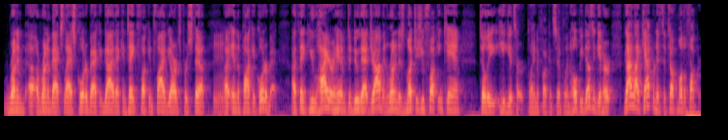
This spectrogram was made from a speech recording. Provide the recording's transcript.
running a running back slash quarterback a guy that can take fucking five yards per step Mm-hmm. uh, in the pocket quarterback. I think you hire him to do that job and run it as much as you fucking can till he, he gets hurt. Plain and fucking simple. And hope he doesn't get hurt. Guy like Kaepernick's a tough motherfucker.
